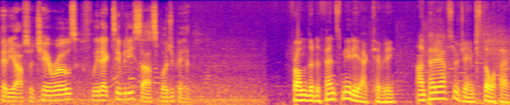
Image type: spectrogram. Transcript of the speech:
Petty Officer Che Rose, Fleet Activity, Sasebo, Japan. From the Defense Media Activity, I'm Petty Officer James Stillapek.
